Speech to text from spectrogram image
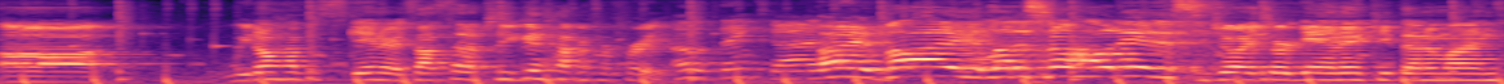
Uh, we don't have the scanner. It's not set up, so you can have it for free. Oh, thanks, guys. All right, bye. Let us know how it is. Enjoy. It's organic. Keep that in mind.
